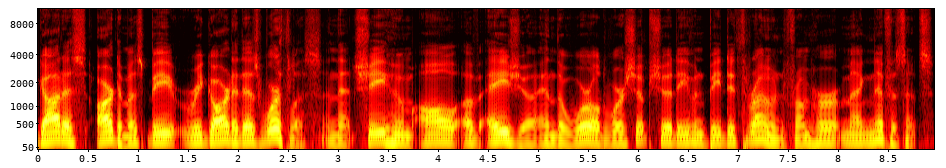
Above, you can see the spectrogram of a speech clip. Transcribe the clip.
goddess Artemis be regarded as worthless, and that she whom all of Asia and the world worship should even be dethroned from her magnificence.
